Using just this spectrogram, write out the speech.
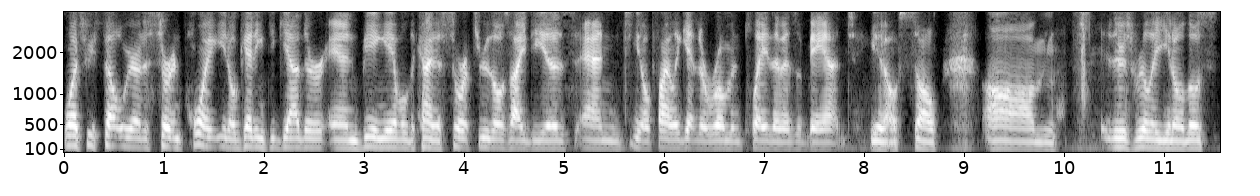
once we felt we were at a certain point you know getting together and being able to kind of sort through those ideas and you know finally get in a room and play them as a band you know? So um there's really you know those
